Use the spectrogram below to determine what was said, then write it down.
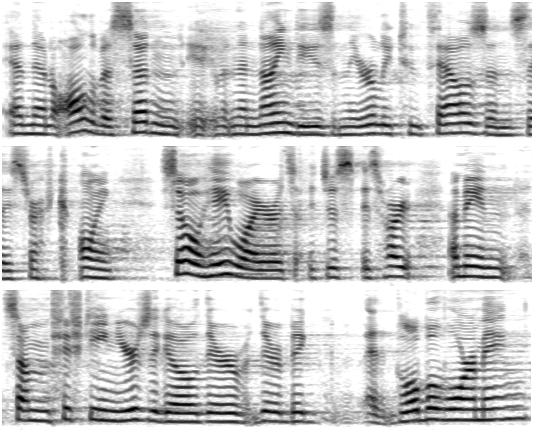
And then all of a sudden, in the 90s and the early 2000s, they started going so haywire. It's it just it's hard. I mean, some 15 years ago, they're they're big uh, global warming.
